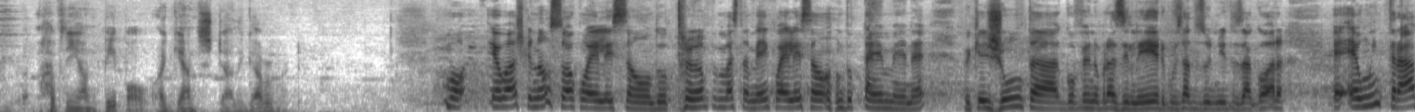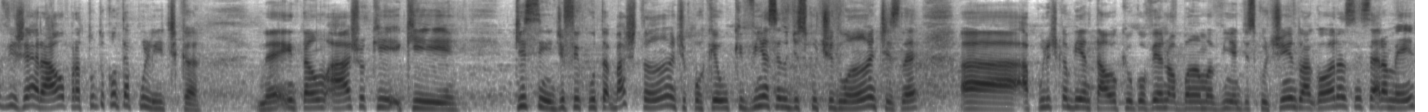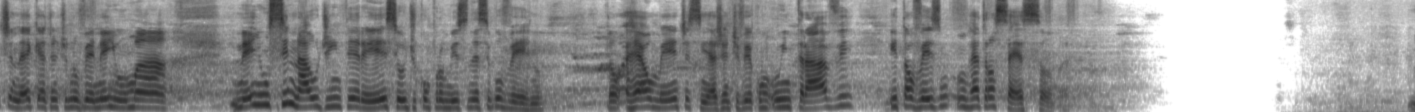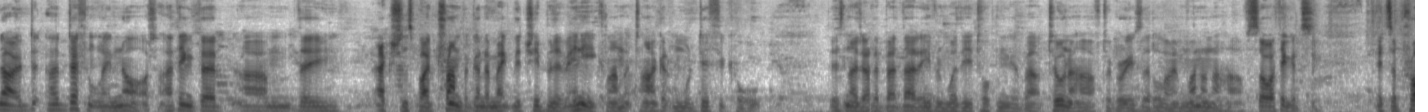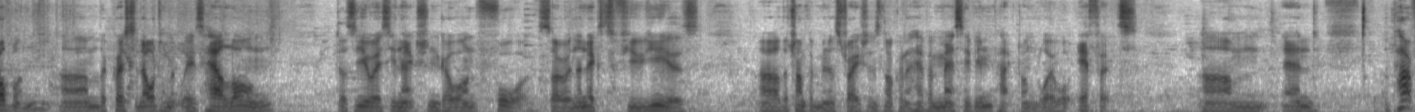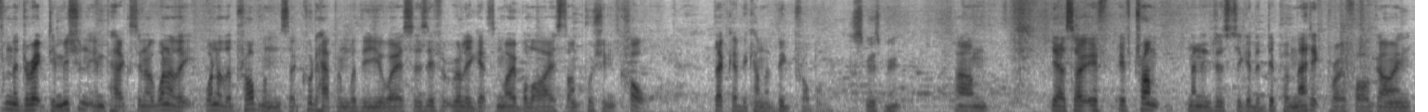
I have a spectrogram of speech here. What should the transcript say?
of the young people against uh, the government. Bom, eu acho que não só com a eleição do Trump, mas também com a eleição do Temer, né? Porque junta governo brasileiro com os Estados Unidos agora, é, é um entrave geral para tudo quanto é política. Né? Então, acho que, que, que sim, dificulta bastante, porque o que vinha sendo discutido antes, né? a, a política ambiental que o governo Obama vinha discutindo, agora, sinceramente, né, que a gente não vê nenhuma, nenhum sinal de interesse ou de compromisso nesse governo. Então, realmente, assim, a gente vê como um entrave e talvez um retrocesso. No, uh, definitely not. I think that um, the actions by Trump are going to make the achievement of any climate target more difficult. There's no doubt about that, even whether you're talking about two and a half degrees, let alone one and a half. So I think it's it's a problem. Um, the question ultimately is how long does US inaction go on for? So in the next few years, uh, the Trump administration is not going to have a massive impact on global efforts. Um, and apart from the direct emission impacts, you know, one of the one of the problems that could happen with the US is if it really gets mobilised on pushing coal, that could become a big problem. Excuse me. Um, yeah, so if, if Trump manages to get a diplomatic profile going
